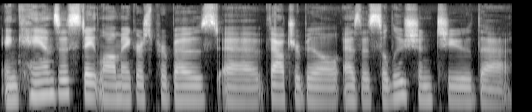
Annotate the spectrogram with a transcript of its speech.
In Kansas, state lawmakers proposed a voucher bill as a solution to the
